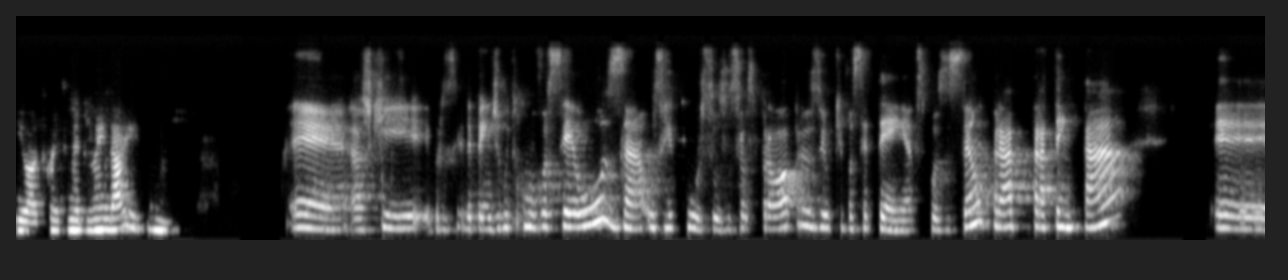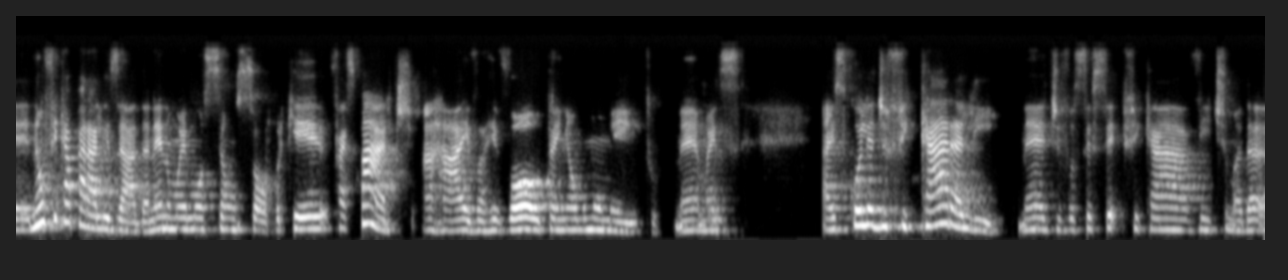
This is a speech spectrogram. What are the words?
e o autoconhecimento vem daí também. É, acho que depende muito como você usa os recursos, os seus próprios e o que você tem à disposição para tentar é, não ficar paralisada né, numa emoção só, porque faz parte a raiva, a revolta em algum momento, né? Mas a escolha de ficar ali, né, de você ser, ficar vítima da,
